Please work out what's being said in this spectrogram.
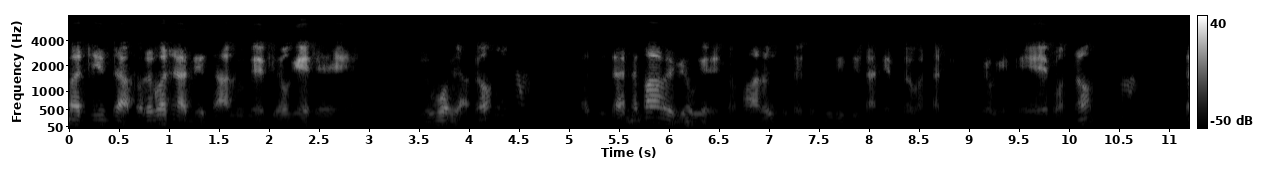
မတ္တိသပရမတ္ထသစ္စာလို့လည်းပြောခဲ့တယ်လို့ပေါ့ရနော်သစ္စာနှစ်ပါးပဲပြောခဲ့တယ်ဆိုဘာလို့ဆိုတော့သမုဒိသစ္စာနဲ့ပရမတ္ထသစ္စာပြောခဲ့တယ်ပေါ့နော်တ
